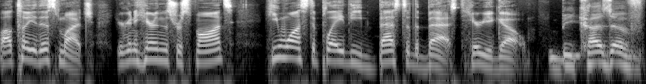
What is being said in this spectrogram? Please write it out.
well, I'll tell you this much. You're going to hear in this response, he wants to play the best of the best. Here you go. Because of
